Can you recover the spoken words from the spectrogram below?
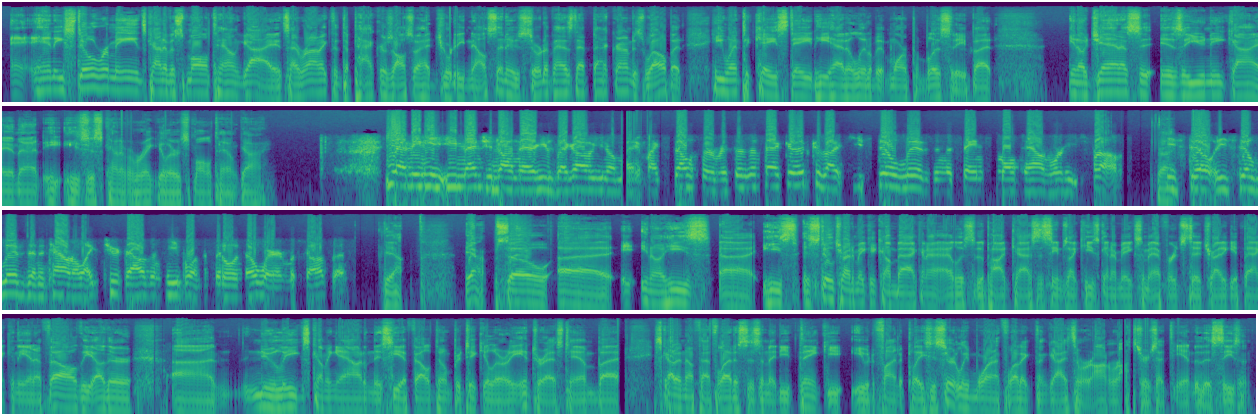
and he still remains kind of a small town guy. It's ironic that the Packers also had Jordy Nelson, who sort of has that background as well, but he went to K State. He had a little bit more publicity. But, you know, Janis is a unique guy in that he's just kind of a regular small town guy. Yeah, I mean, he, he mentioned on there, he was like, oh, you know, my, my cell service isn't that good because he still lives in the same small town where he's from. Right. He still he still lives in a town of like two thousand people in the middle of nowhere in Wisconsin. Yeah, yeah. So uh, you know he's uh, he's still trying to make a comeback, and I, I listened to the podcast. It seems like he's going to make some efforts to try to get back in the NFL. The other uh, new leagues coming out in the CFL don't particularly interest him, but he's got enough athleticism that you'd think he, he would find a place. He's certainly more athletic than guys that were on rosters at the end of this season.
